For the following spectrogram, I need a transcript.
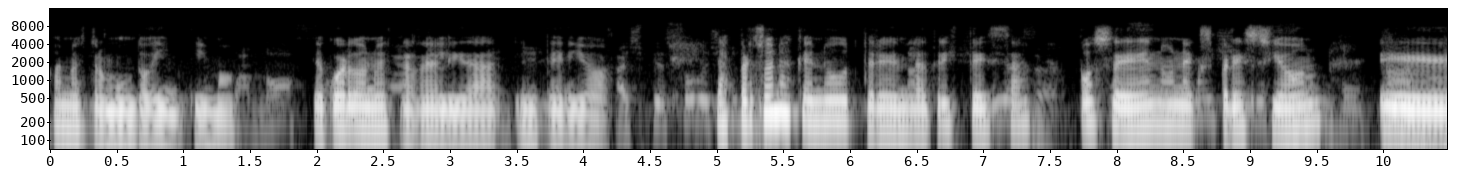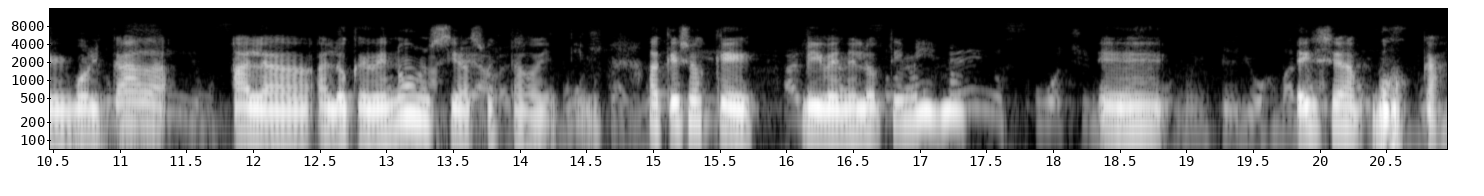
a nuestro mundo íntimo de acuerdo a nuestra realidad interior. Las personas que nutren la tristeza poseen una expresión eh, volcada a, lo que denuncia su estado íntimo. Aquellos que vive en el optimismo, eh, ella busca,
